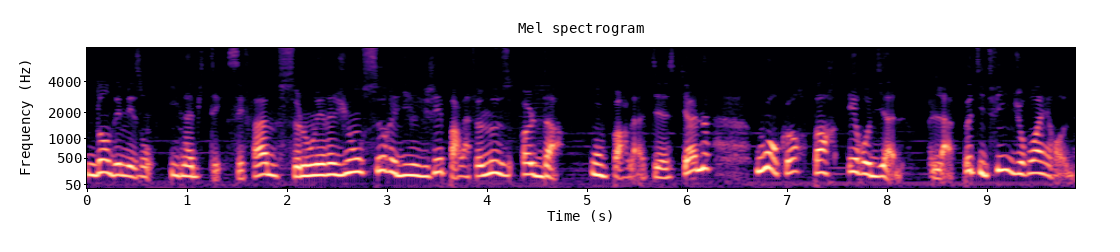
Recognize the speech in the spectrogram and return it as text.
dans des maisons inhabitées. Ces femmes, selon les régions, seraient dirigées par la fameuse Holda, ou par la déesse Diane, ou encore par Hérodiade, la petite fille du roi Hérode.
